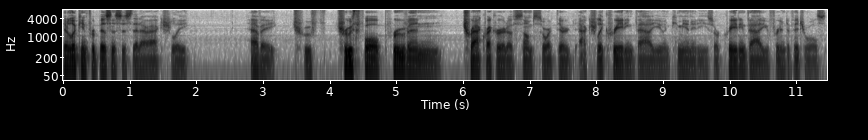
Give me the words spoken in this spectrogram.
They're looking for businesses that are actually have a truth, truthful, proven track record of some sort. They're actually creating value in communities or creating value for individuals.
